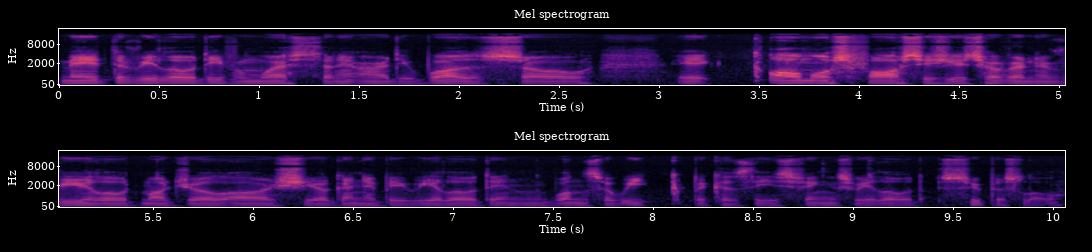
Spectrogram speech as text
made the reload even worse than it already was. So it almost forces you to run a reload module or you're going to be reloading once a week because these things reload super slow.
